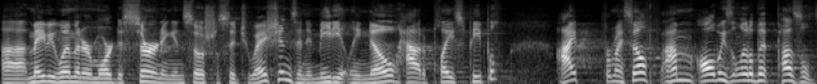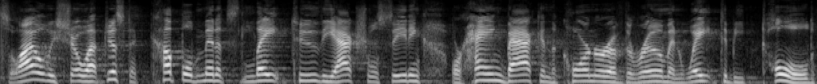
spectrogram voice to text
uh, maybe women are more discerning in social situations and immediately know how to place people. I, for myself, I'm always a little bit puzzled, so I always show up just a couple minutes late to the actual seating or hang back in the corner of the room and wait to be told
